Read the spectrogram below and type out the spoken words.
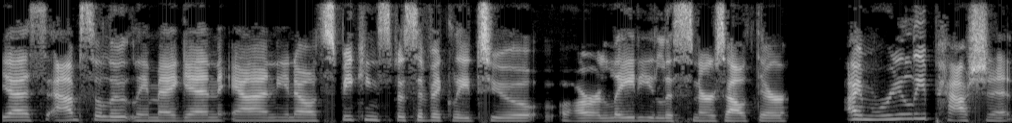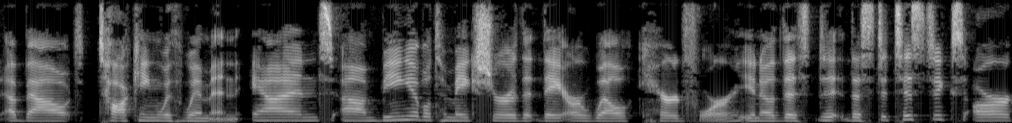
Yes, absolutely, Megan. And, you know, speaking specifically to our lady listeners out there, I'm really passionate about talking with women and um, being able to make sure that they are well cared for. You know, the, the statistics are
